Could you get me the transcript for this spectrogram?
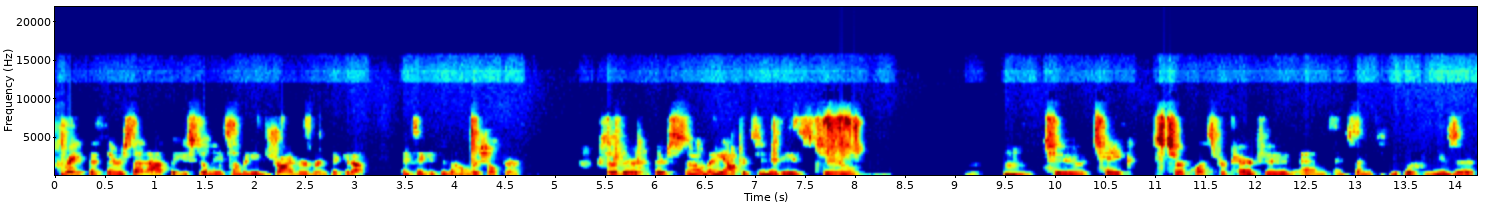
great that there's that app, but you still need somebody to drive over and pick it up and take it to the homeless shelter. So there, there's so many opportunities to, to take surplus prepared food and, and send it to people who can use it.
